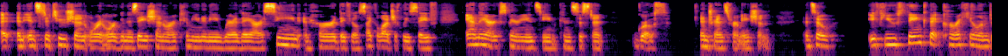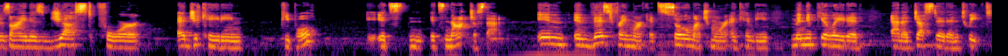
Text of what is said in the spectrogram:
a, an institution or an organization or a community where they are seen and heard, they feel psychologically safe, and they are experiencing consistent growth and transformation. And so if you think that curriculum design is just for educating people it's it's not just that in in this framework it's so much more and can be manipulated and adjusted and tweaked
